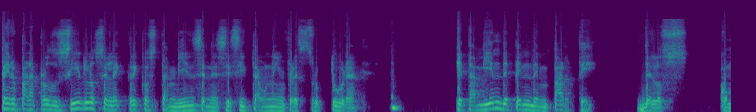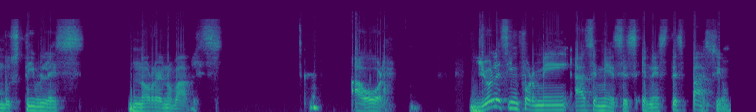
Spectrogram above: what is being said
pero para producir los eléctricos también se necesita una infraestructura que también depende en parte de los combustibles no renovables. Ahora, yo les informé hace meses en este espacio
